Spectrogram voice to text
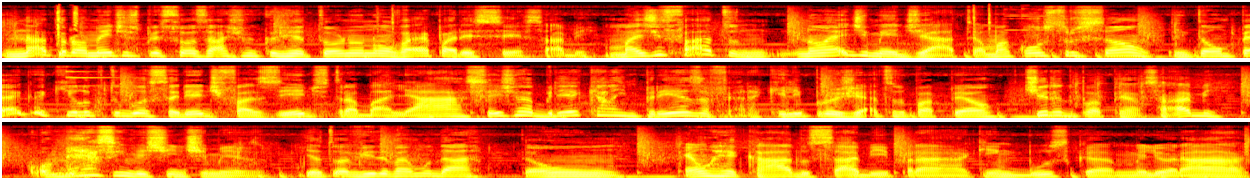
Naturalmente as pessoas acham que o retorno não vai aparecer, sabe? Mas de fato, não é de imediato, é uma construção. Então, pega aquilo que tu gostaria de fazer, de trabalhar, seja abrir aquela empresa, fera, aquele projeto do papel, tira do papel, sabe? Começa a investir em ti mesmo e a tua vida vai mudar. Então, é um recado, sabe, para quem busca melhorar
